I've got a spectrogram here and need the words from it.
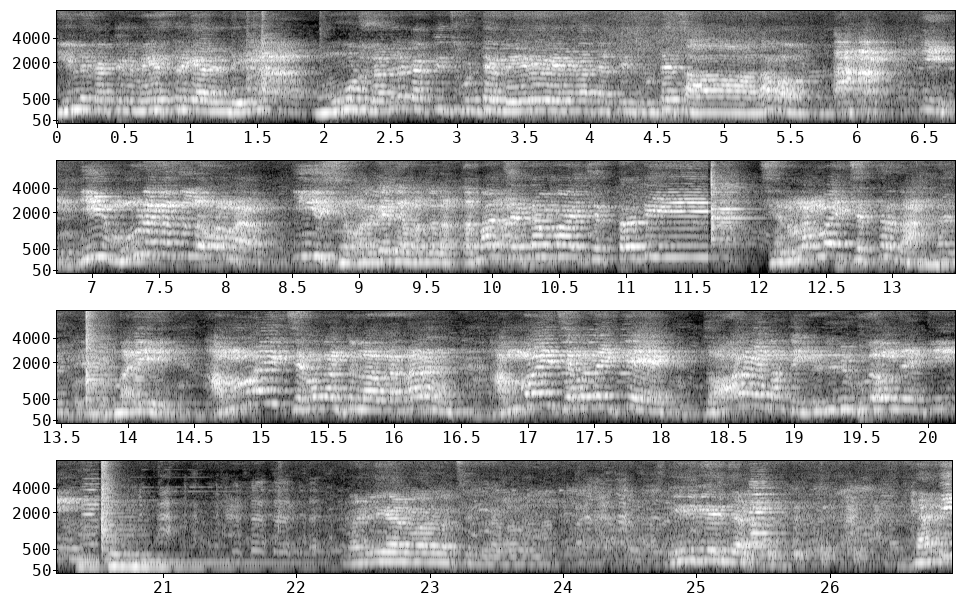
ఇల్లు కట్టిన మేస్త్రి గారండి మూడు గదులు కట్టించుకుంటే వేరే వేరేగా కట్టించుకుంటే చాలా బాగుంటుంది. ఈ మూడు గదుల్లో ఉన్న ఈ శివరగా మా జబర్దస్త్ చిన్నమ్మాయి చిత్రది. చిన్నమ్మాయి చిత్రదా? మరి అమ్మాయి చిన్నదంటున్నావు కదా? అమ్మాయి చిన్నదైతే దూరం అంత ఇడుగుగా ఉందేంటి? మళ్ళీ అనుమానం వచ్చింది దీనికి ఏం చెప్పాలి? గది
